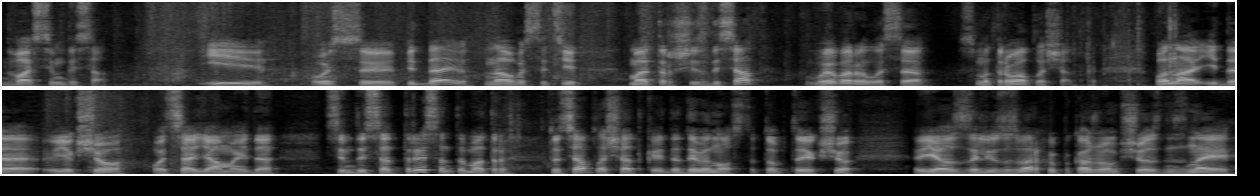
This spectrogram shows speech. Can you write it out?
2,70. І ось е, під нею на висоті 1,60 м виварилася смотрова площадка. Вона йде, якщо оця яма йде 73 см, то ця площадка йде 90 Тобто, якщо я залізу зверху і покажу вам, що з неї,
